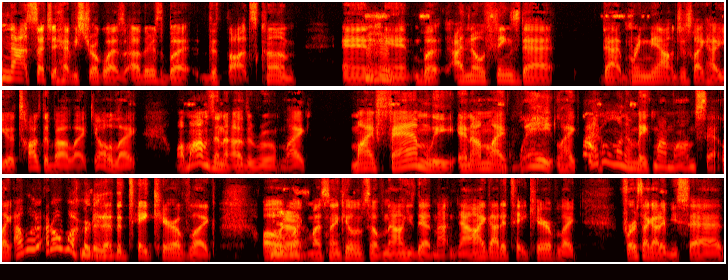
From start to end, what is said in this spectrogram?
not such a heavy struggle as others, but the thoughts come and mm-hmm. and but I know things that that bring me out, just like how you had talked about, like, yo, like my mom's in the other room, like my family, and I'm like, wait, like I don't want to make my mom sad. Like I would, I don't want her to have to take care of like, oh, yeah. like my son killed himself. Now he's dead. Not now I got to take care of like, first I got to be sad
